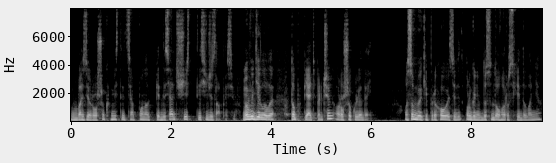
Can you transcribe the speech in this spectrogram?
в базі розшук міститься понад 56 тисяч записів. Ми виділили топ-5 причин розшуку людей. Особи, які переховуються від органів досудового розслідування,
